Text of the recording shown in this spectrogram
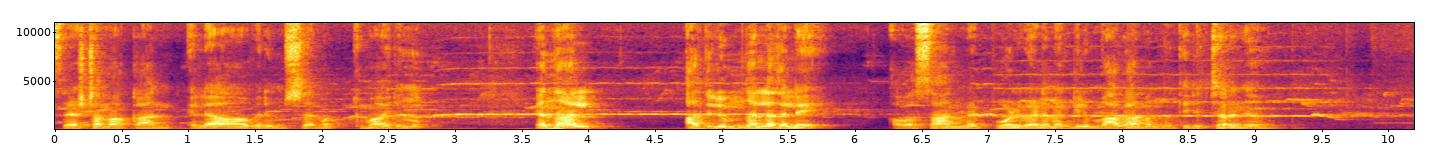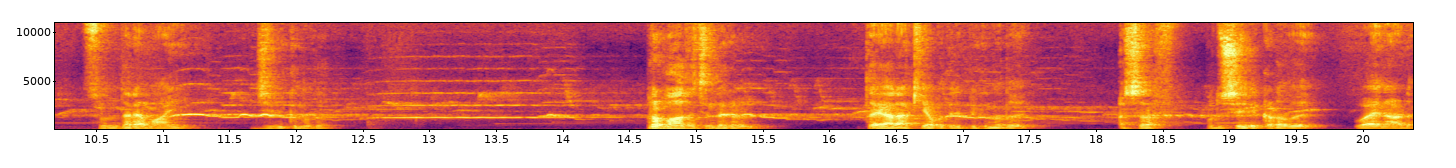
ശ്രേഷ്ഠമാക്കാൻ എല്ലാവരും ശ്രമിക്കുമായിരുന്നു. എന്നാൽ അതിലും നല്ലതല്ലേ? അവസാനം എപ്പോൾ വേണമെങ്കിലും ആകാമെന്ന് തിരിച്ചറിഞ്ഞ് സുന്ദരമായി ജീവിക്കുന്നത്? പ്രഭാത ചിന്തകൾ തയ്യാറാക്കി അവതരിപ്പിക്കുന്നത് അഷ്റഫ് പുതുശ്ശേരിക്കടവ് വയനാട്.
